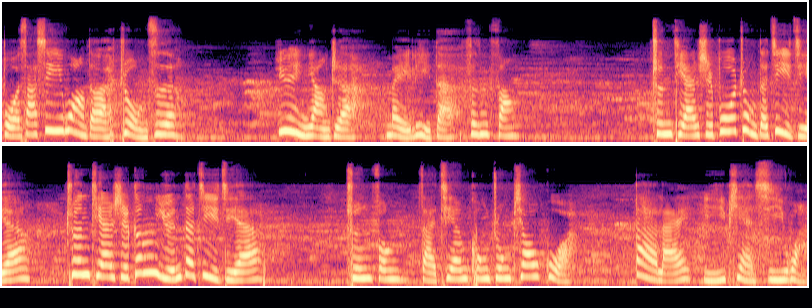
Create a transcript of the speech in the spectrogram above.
播撒希望的种子，酝酿着美丽的芬芳。春天是播种的季节，春天是耕耘的季节。春风在天空中飘过，带来一片希望。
